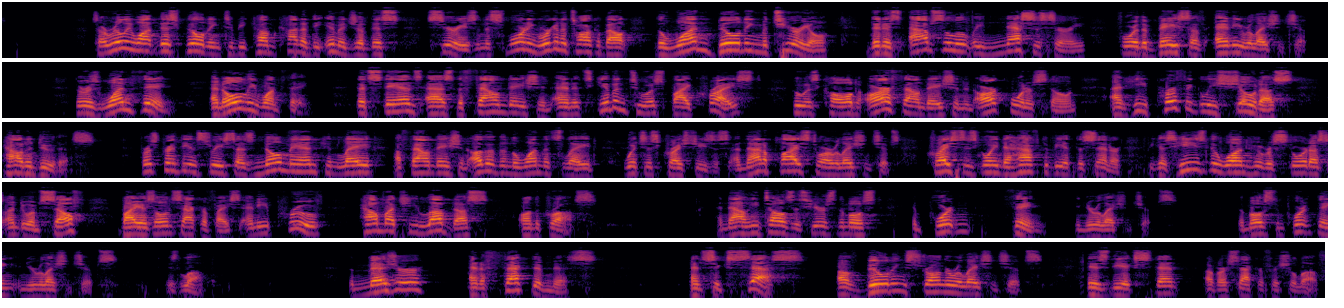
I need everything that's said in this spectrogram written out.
So I really want this building to become kind of the image of this series. And this morning we're going to talk about the one building material that is absolutely necessary for the base of any relationship. There is one thing, and only one thing, that stands as the foundation, and it's given to us by Christ, who is called our foundation and our cornerstone, and he perfectly showed us how to do this. 1 Corinthians 3 says, No man can lay a foundation other than the one that's laid, which is Christ Jesus. And that applies to our relationships. Christ is going to have to be at the center because he's the one who restored us unto himself by his own sacrifice. And he proved how much he loved us on the cross. And now he tells us here's the most important thing in your relationships. The most important thing in your relationships is love. The measure and effectiveness and success of building stronger relationships is the extent of our sacrificial love.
